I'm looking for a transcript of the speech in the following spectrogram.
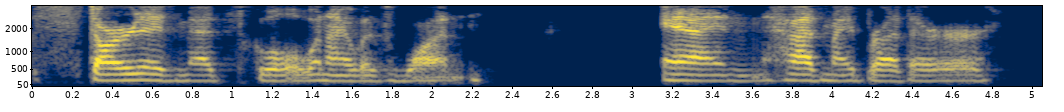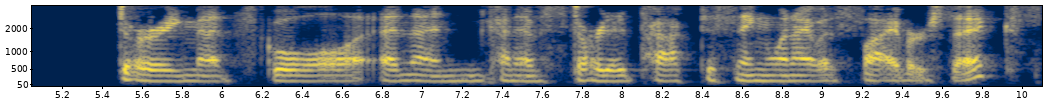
started med school when I was one. and had my brother during med school and then kind of started practicing when I was five or six.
